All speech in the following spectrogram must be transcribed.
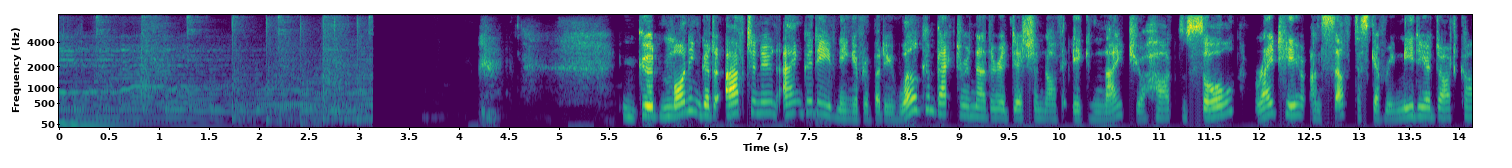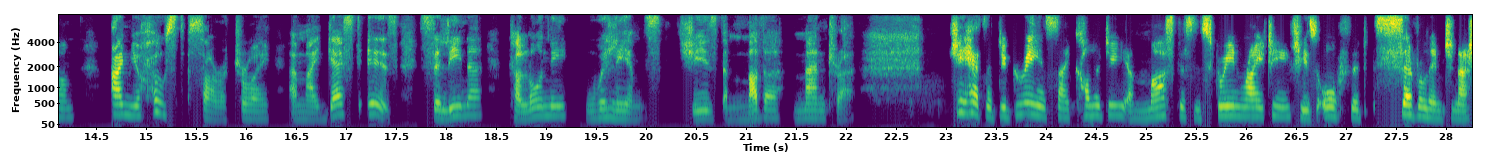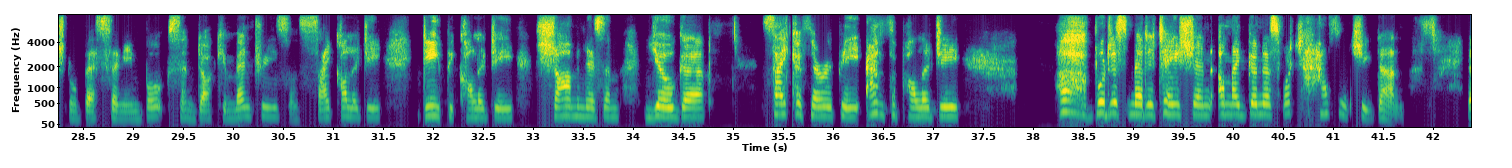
Good morning, good afternoon, and good evening, everybody. Welcome back to another edition of Ignite Your Heart and Soul right here on selfdiscoverymedia.com. I'm your host, Sarah Troy, and my guest is Selena Calloni Williams. She's the mother mantra. She has a degree in psychology, a master's in screenwriting. She's authored several international best-selling books and documentaries on psychology, deep ecology, shamanism, yoga, psychotherapy, anthropology, oh, Buddhist meditation. Oh my goodness, what hasn't she done?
